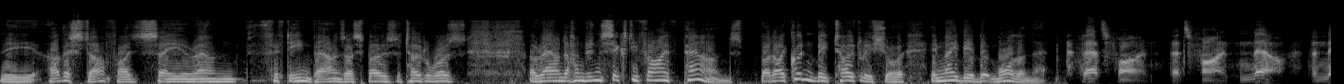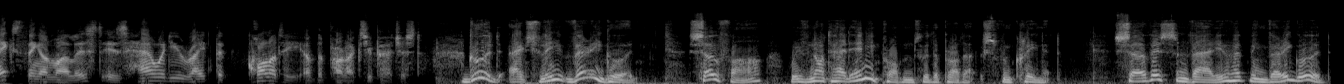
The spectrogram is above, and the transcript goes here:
The other stuff, I'd say around 15 pounds. I suppose the total was around 165 pounds. But I couldn't be totally sure. It may be a bit more than that. That's fine. That's fine. Now, the next thing on my list is how would you rate the quality of the products you purchased? Good, actually, very good. So far, we've not had any problems with the products from Clean It. Service and value have been very good.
